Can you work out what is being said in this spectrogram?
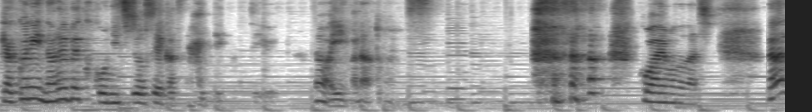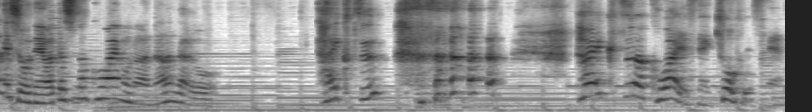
逆になるべくこう日常生活に入っていく。のはいいかなと思います。怖いものなし。何でしょうね。私の怖いものは何だろう。退屈？退屈は怖いですね。恐怖ですね。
